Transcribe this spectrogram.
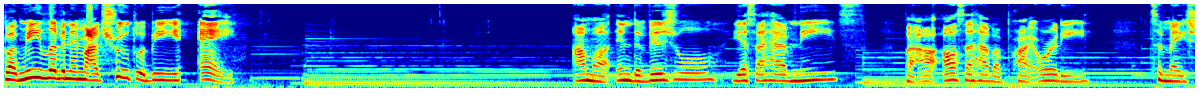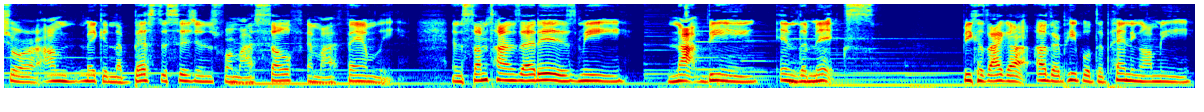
But me living in my truth would be A. I'm an individual. Yes, I have needs, but I also have a priority to make sure I'm making the best decisions for myself and my family. And sometimes that is me not being in the mix because I got other people depending on me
